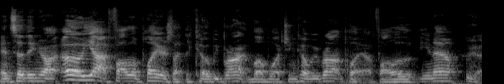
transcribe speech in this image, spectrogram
and so then you're like, oh yeah, I follow players like the Kobe Bryant. Love watching Kobe Bryant play. I follow, you know. Yeah.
